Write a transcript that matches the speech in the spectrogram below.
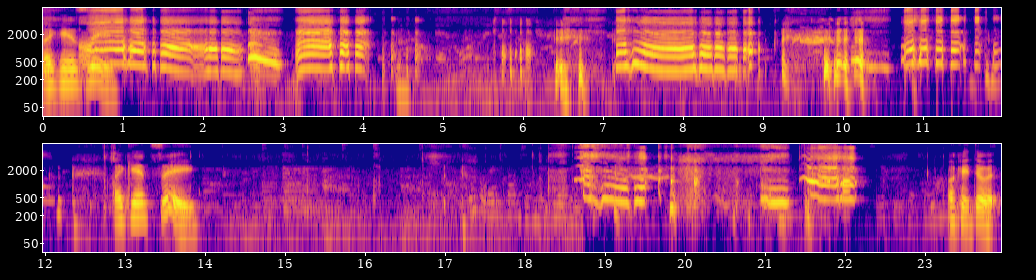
I can't see. I can't see. Okay, do it.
